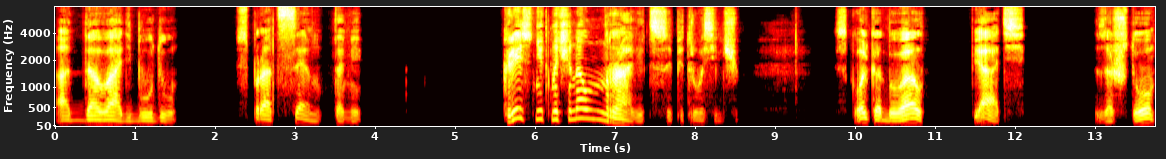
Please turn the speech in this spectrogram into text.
Отдавать буду с процентами. Крестник начинал нравиться Петру Васильевичу. Сколько отбывал? Пять. За что?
